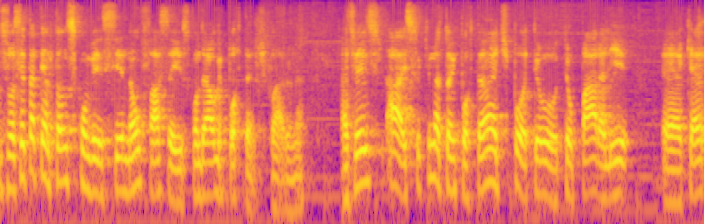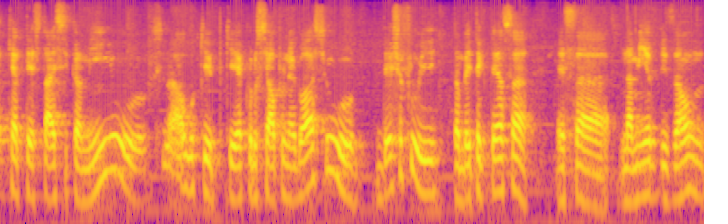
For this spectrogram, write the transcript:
se você está tentando se convencer, não faça isso quando é algo importante, claro, né? Às vezes, ah, isso aqui não é tão importante, pô, teu, teu par ali é, quer, quer testar esse caminho, se não é algo que, que é crucial para o negócio, deixa fluir. Também tem que ter essa, essa, na minha visão,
